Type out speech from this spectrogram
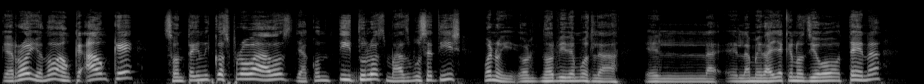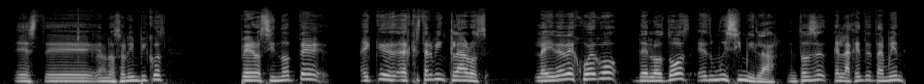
qué rollo, ¿no? Aunque, aunque son técnicos probados, ya con títulos, más Bucetich. Bueno, y no olvidemos la, el- la, la medalla que nos dio Tena este, en los Olímpicos. Pero si no te... Hay que, hay que estar bien claros. La idea de juego de los dos es muy similar. Entonces, que la gente también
